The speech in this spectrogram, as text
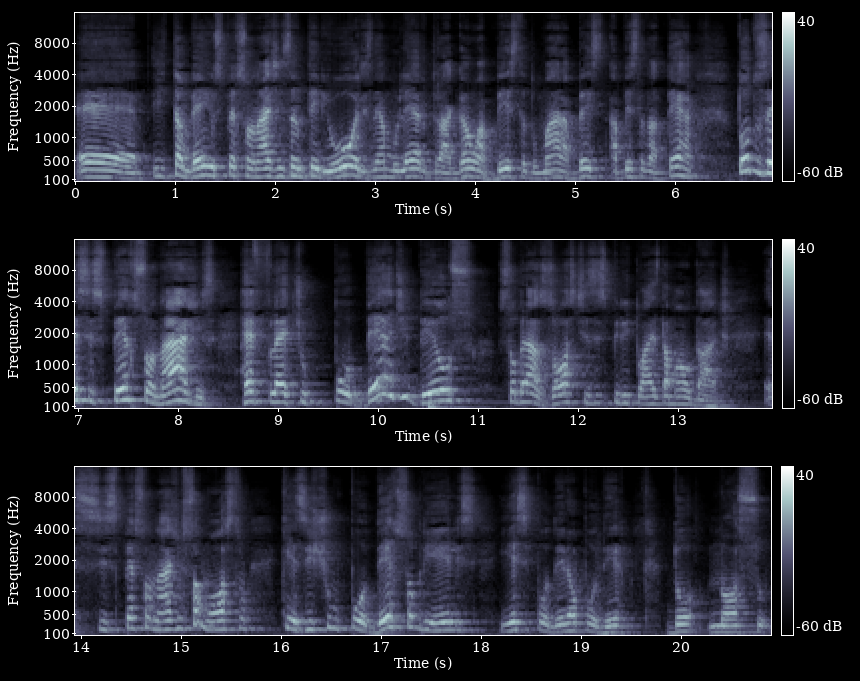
é, e também os personagens anteriores, né, a mulher, o dragão, a besta do mar, a besta, a besta da terra, todos esses personagens refletem o poder de Deus sobre as hostes espirituais da maldade. Esses personagens só mostram que existe um poder sobre eles e esse poder é o poder do nosso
